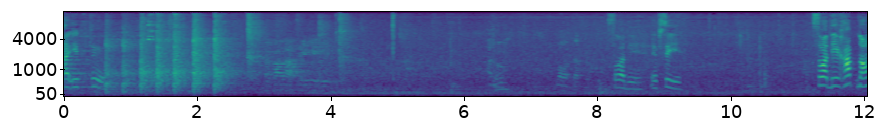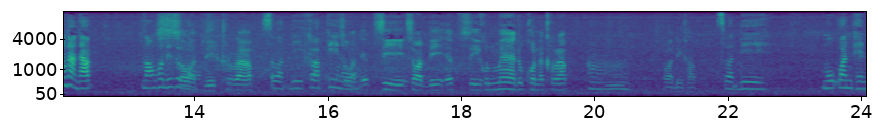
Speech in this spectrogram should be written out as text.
อะอิฟถือสวัสดี FC สวัสดีครับน้องฐานทัพ น้องคนที่สุดสหล่อวัสดีครับ สวัสดีครับพี่น้สองวัสดี FC สวัสดี FC คุณแม่ทุกคนนะครับ อืมสวัสดีครับ สวัสดี มุกวันเพน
